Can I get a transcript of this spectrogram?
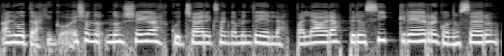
algo trágico. Ella no, no llega a escuchar exactamente las palabras, pero sí cree reconocer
